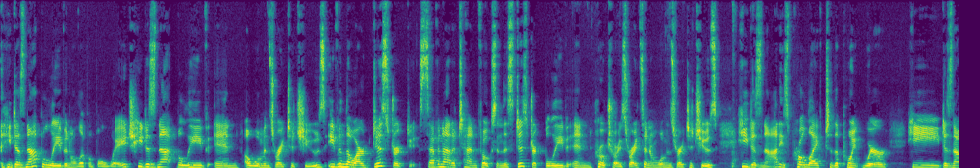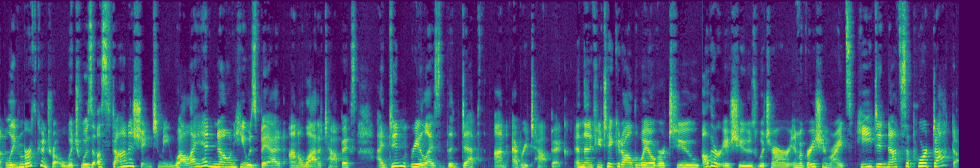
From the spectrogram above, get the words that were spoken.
he does not believe in a livable wage. He does not believe in a woman's right to choose, even though our district, seven out of 10 folks in this district believe in pro choice rights and a woman's right to choose. He does not. He's pro life to the point where he does not believe in birth control, which was astonishing to me. While I had known he was bad on a lot of topics, I didn't realize the depth on every topic. And then if you take it all the way over to other issues, which are immigration rights, he did not support DACA.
